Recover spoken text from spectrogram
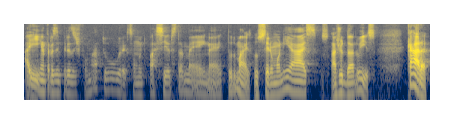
Aí entra as empresas de formatura, que são muito parceiros também, né? E tudo mais. Os cerimoniais, ajudando isso. Cara,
